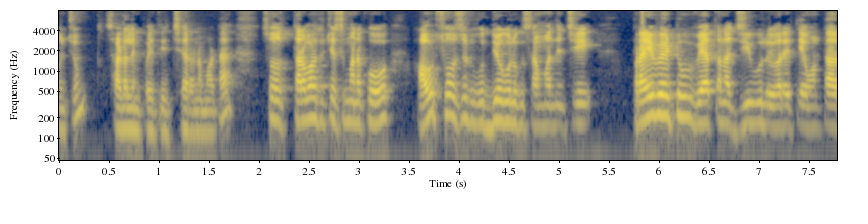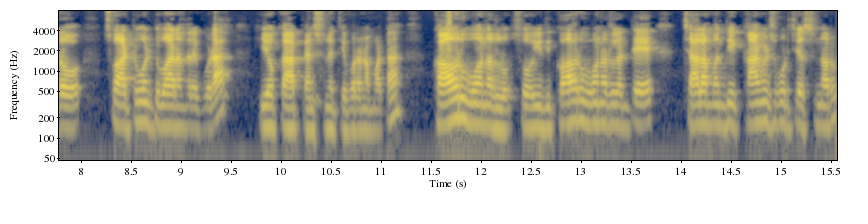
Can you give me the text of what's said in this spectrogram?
కొంచెం సడలింపు అయితే ఇచ్చారనమాట సో తర్వాత వచ్చేసి మనకు అవుట్సోర్స్డ్ ఉద్యోగులకు సంబంధించి ప్రైవేటు వేతన జీవులు ఎవరైతే ఉంటారో సో అటువంటి వారందరికీ కూడా ఈ యొక్క పెన్షన్ అయితే ఇవ్వరనమాట కారు ఓనర్లు సో ఇది కారు ఓనర్లు అంటే చాలామంది కామెంట్స్ కూడా చేస్తున్నారు.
